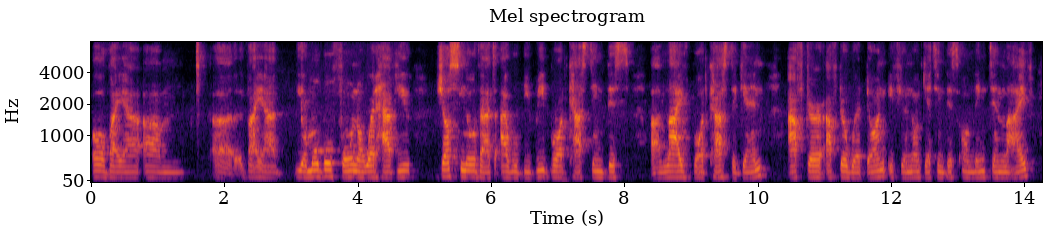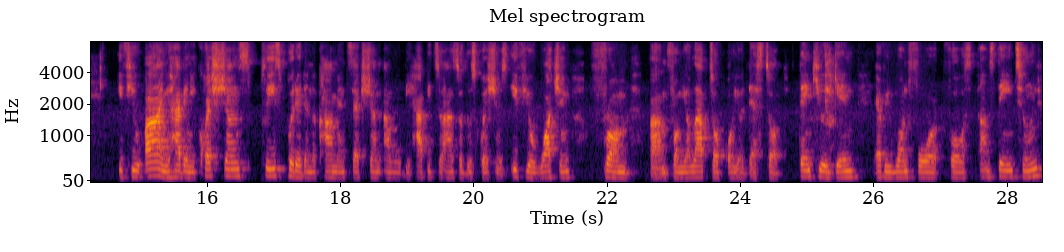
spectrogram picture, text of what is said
or via um, uh, via your mobile phone or what have you, just know that I will be rebroadcasting this uh, live broadcast again after after we're done. If you're not getting this on LinkedIn Live, if you are and you have any questions, please put it in the comment section and we'll be happy to answer those questions. If you're watching from um, from your laptop or your desktop. Thank you again, everyone, for for um, staying tuned.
